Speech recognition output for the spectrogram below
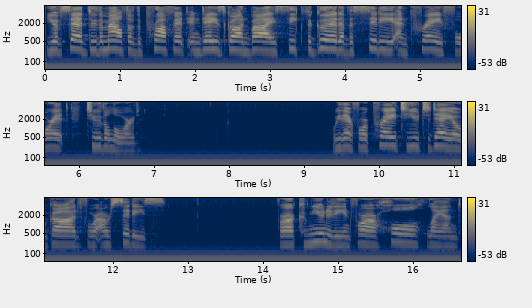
You have said through the mouth of the prophet in days gone by seek the good of the city and pray for it to the Lord. We therefore pray to you today, O God, for our cities, for our community, and for our whole land.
